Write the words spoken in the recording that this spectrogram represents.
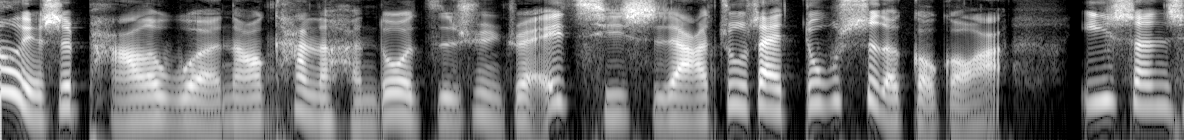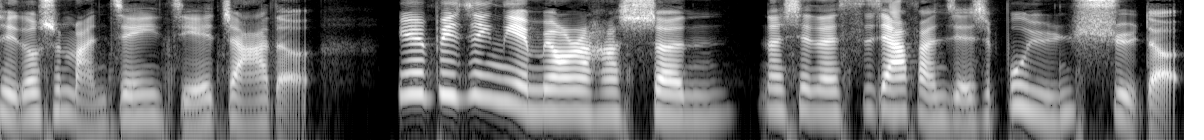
后也是爬了文，然后看了很多的资讯，觉得诶，其实啊，住在都市的狗狗啊，医生其实都是蛮建议结扎的，因为毕竟你也没有让它生。那现在私家繁殖也是不允许的。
